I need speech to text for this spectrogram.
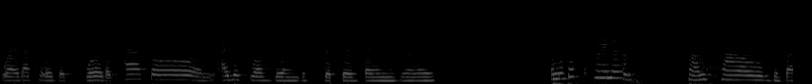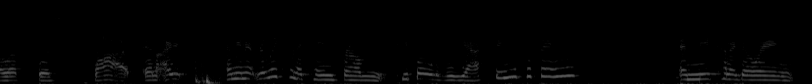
where I got to like explore the castle and I just love doing descriptor things really. And it just kind of somehow developed this plot and I I mean it really kind of came from people reacting to things Okay. and me kind of going,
